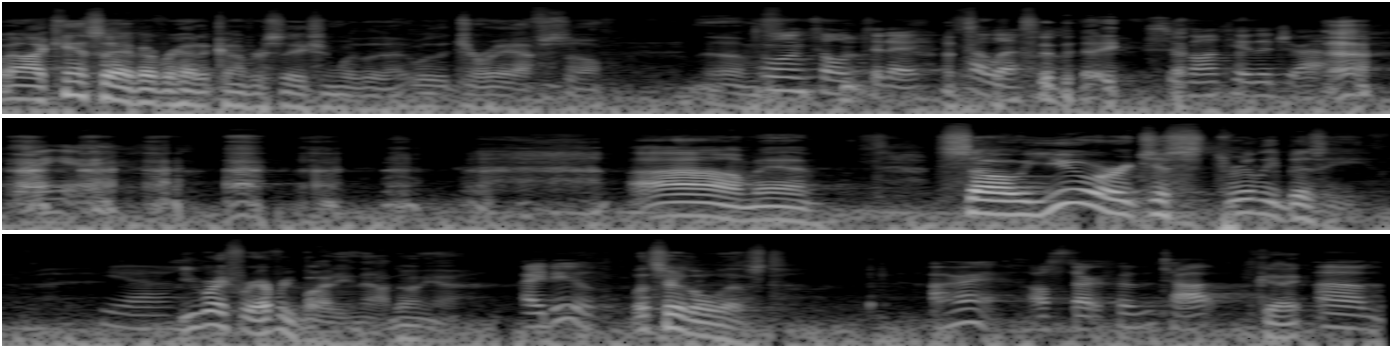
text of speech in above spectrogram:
Well, I can't say I've ever had a conversation with a with a giraffe. So. Um, Well, until today. Until Hello. today. Cervante the giraffe, right here. oh man. So you are just really busy. Yeah. You write for everybody now, don't you? I do. Let's hear the list. All right, I'll start from the top. Okay. Um,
